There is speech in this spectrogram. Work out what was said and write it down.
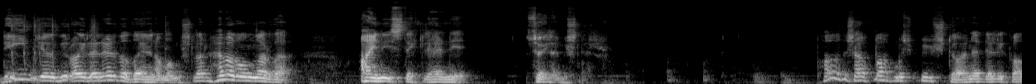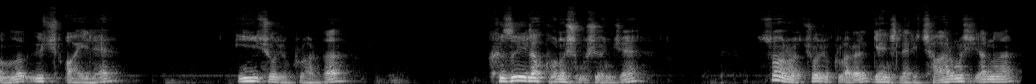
Deyince öbür aileler de dayanamamışlar. Hemen onlar da aynı isteklerini söylemişler. Padişah bakmış üç tane delikanlı, üç aile, iyi çocuklar da kızıyla konuşmuş önce. Sonra çocukları, gençleri çağırmış yanına.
